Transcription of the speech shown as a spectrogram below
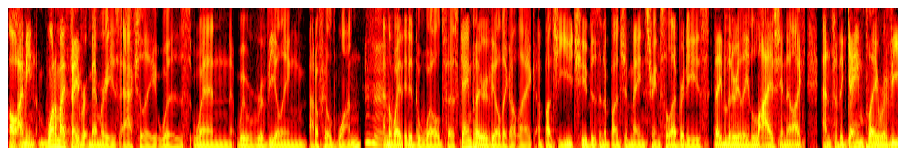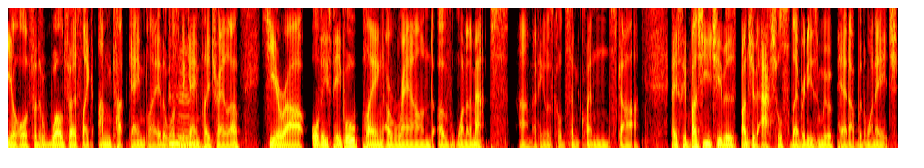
oh, I mean, one of my favorite memories actually was when we were revealing Battlefield one mm-hmm. and the way they did the world first gameplay reveal. They got like a bunch of YouTubers and a bunch of mainstream celebrities. They literally live stream. They're like, and for the gameplay reveal or for the world first like uncut gameplay that wasn't a gameplay trailer, here are all these people playing a round of one of the maps. Um, I think it was called St. Quentin Scar. Basically, a bunch of YouTubers, a bunch of actual celebrities, and we were paired up with one each.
